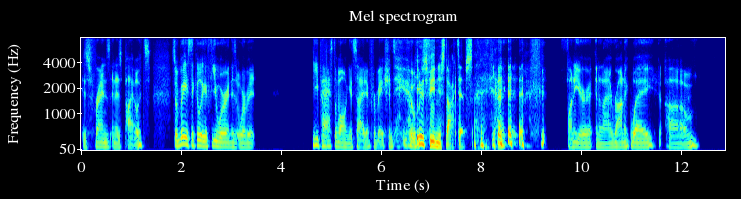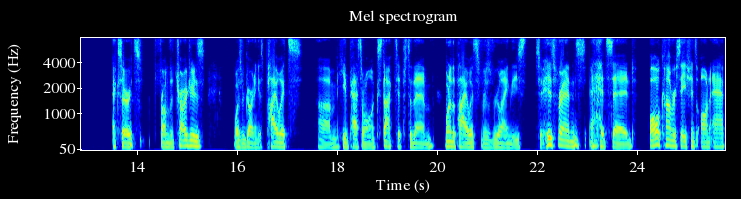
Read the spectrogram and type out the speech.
his friends, and his pilots. So basically, if you were in his orbit, he passed along inside information to you. He was feeding you stock tips. yeah. Funnier in an ironic way. Um, excerpts from the charges was regarding his pilots. Um, he had passed along stock tips to them. One of the pilots was relaying these to his friends and had said, all conversations on app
